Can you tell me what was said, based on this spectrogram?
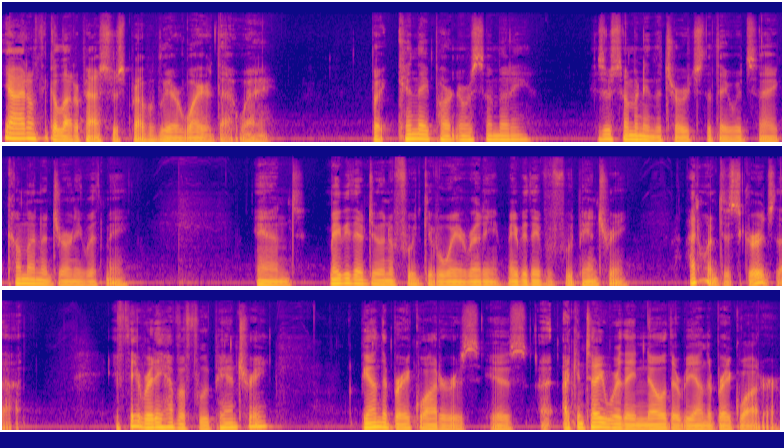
Yeah, I don't think a lot of pastors probably are wired that way. But can they partner with somebody? Is there somebody in the church that they would say, Come on a journey with me? And maybe they're doing a food giveaway already. Maybe they have a food pantry. I don't want to discourage that. If they already have a food pantry, beyond the breakwater is, is I can tell you where they know they're beyond the breakwater.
